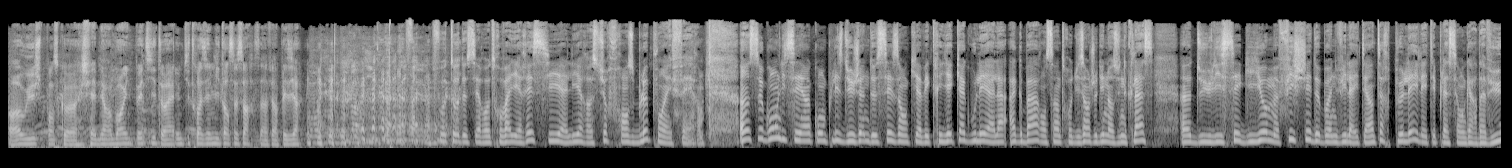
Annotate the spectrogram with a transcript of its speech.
Oh oui, je pense que je vais bien boire une petite, ouais. Une petite troisième mi-temps ce soir, ça va faire plaisir. Photo de ces retrouvailles et récits à lire sur francebleu.fr. Un second lycéen complice du jeune de 16 ans qui avait crié cagoulé à la Akbar en s'introduisant jeudi dans une classe euh, du lycée Guillaume Fichet de Bonneville a été interpellé. Il a été placé en garde à vue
